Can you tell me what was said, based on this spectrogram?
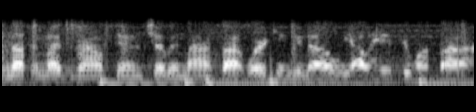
yeah. Nothing much, brown skin, chilling, non-stop working. You know, we out here two one five.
